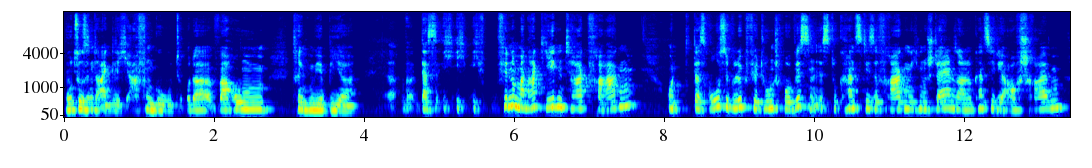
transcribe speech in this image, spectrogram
wozu sind eigentlich Affen gut? Oder warum trinken wir Bier? Das, ich, ich, ich finde, man hat jeden Tag Fragen. Und das große Glück für Tonspur Wissen ist, du kannst diese Fragen nicht nur stellen, sondern du kannst sie dir aufschreiben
